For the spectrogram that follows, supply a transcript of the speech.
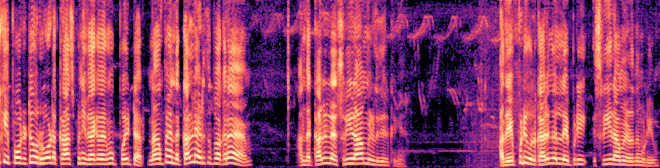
தூக்கி போட்டுட்டு ஒரு ரோடை கிராஸ் பண்ணி வேக வேகமாக போயிட்டார். நான் போய் அந்த கல்லை எடுத்து பார்க்குறேன். அந்த கல்லில் ஸ்ரீராம்னு எழுதியிருக்குங்க. அது எப்படி ஒரு கருங்கல்ல எப்படி ஸ்ரீராமன் எழுத முடியும்?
